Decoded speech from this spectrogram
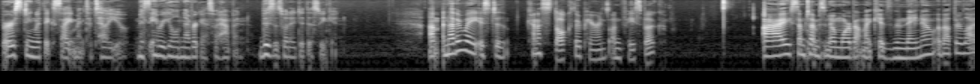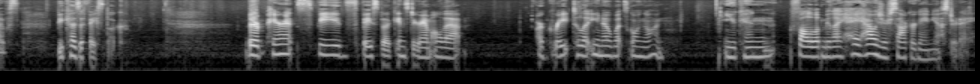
bursting with excitement to tell you, Miss Amber, you'll never guess what happened. This is what I did this weekend. Um, another way is to kind of stalk their parents on Facebook. I sometimes know more about my kids than they know about their lives because of Facebook. Their parents' feeds, Facebook, Instagram, all that are great to let you know what's going on. You can follow up and be like, hey, how was your soccer game yesterday?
